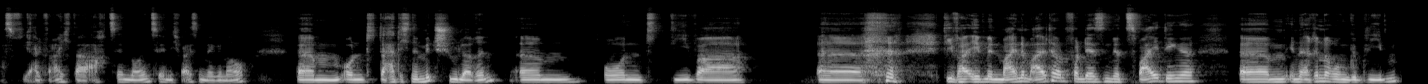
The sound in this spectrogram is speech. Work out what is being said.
was, wie alt war ich da? 18, 19, ich weiß nicht mehr genau. Ähm, und da hatte ich eine Mitschülerin ähm, und die war, äh, die war eben in meinem Alter und von der sind mir zwei Dinge ähm, in Erinnerung geblieben.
